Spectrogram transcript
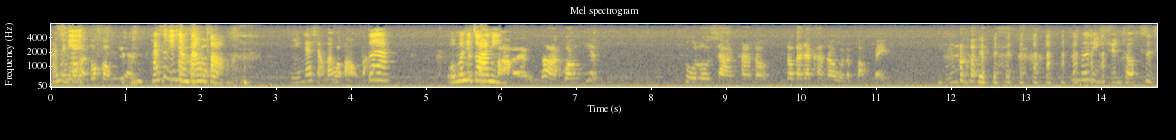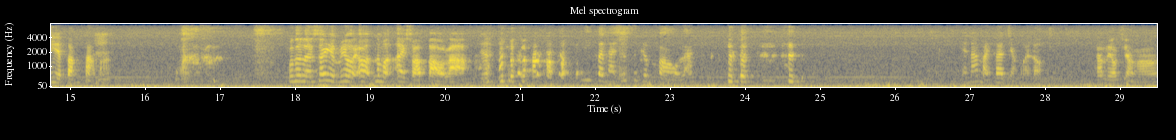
还是你很多公园？还是你想当宝？你应该想当宝吧？对啊，我们去抓你。那光天曝露下看到，让大家看到我的宝贝。那不是你寻求刺激的方法吗？我的人生也没有要那么爱耍宝啦。你本来就是个宝啦。那买他讲完了，他没有讲啊，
